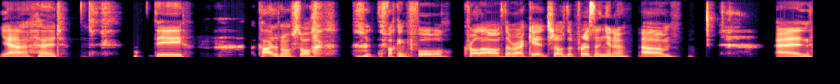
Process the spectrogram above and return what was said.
Yeah, I heard the cardinal saw the fucking fool crawl out of the wreckage of the prison, you know? Um, and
